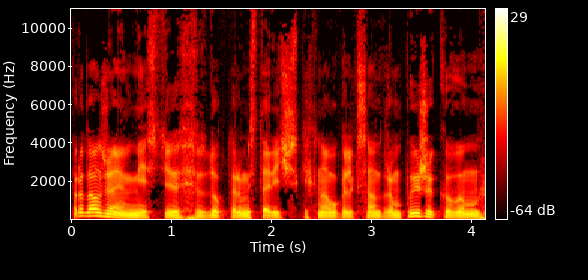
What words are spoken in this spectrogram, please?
Продолжаем вместе с доктором исторических наук Александром Пыжиковым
